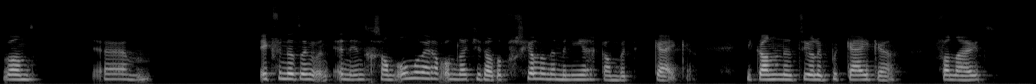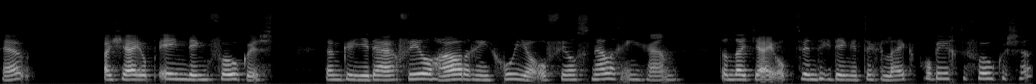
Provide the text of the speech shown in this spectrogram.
Want um, ik vind het een, een interessant onderwerp omdat je dat op verschillende manieren kan bekijken. Je kan het natuurlijk bekijken vanuit, hè, als jij op één ding focust, dan kun je daar veel harder in groeien of veel sneller in gaan dan dat jij op twintig dingen tegelijk probeert te focussen.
